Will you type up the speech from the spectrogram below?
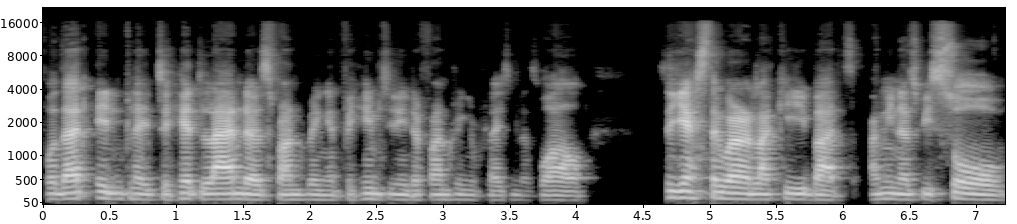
for that end plate to hit Lando's front wing and for him to need a front wing replacement as well? So yes, they were unlucky, but I mean, as we saw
